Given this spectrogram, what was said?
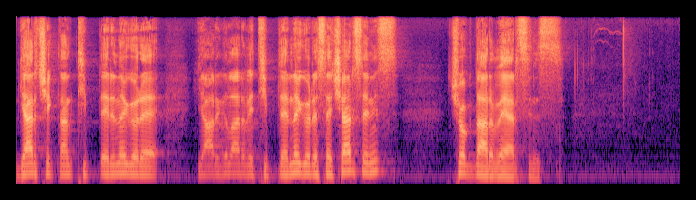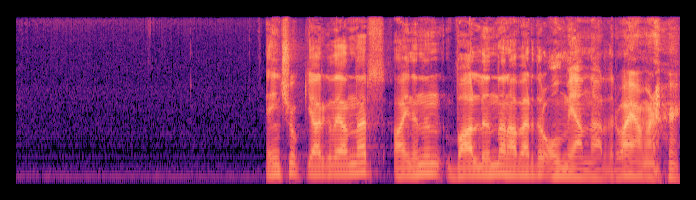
gerçekten tiplerine göre yargılar ve tiplerine göre seçerseniz çok darbe yersiniz. En çok yargılayanlar aynanın varlığından haberdar olmayanlardır. Vay amına.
